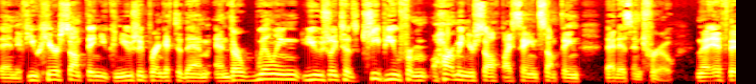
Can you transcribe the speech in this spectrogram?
and if you hear something you can usually bring it to them and they're willing usually to keep you from harming yourself by saying something that isn't true and if they,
